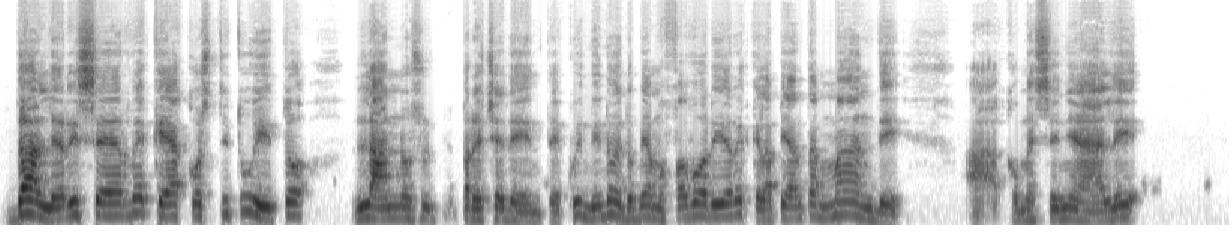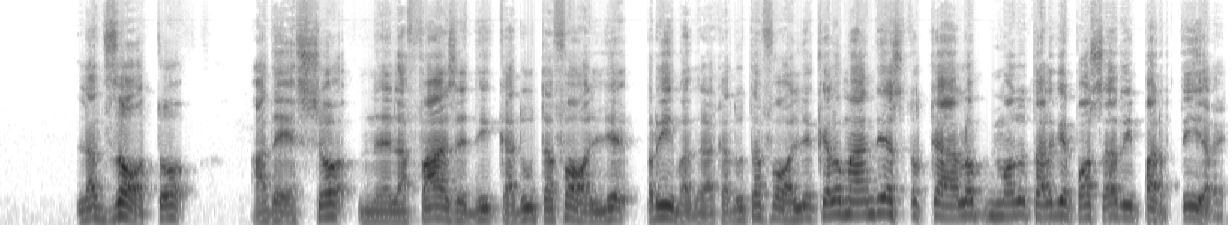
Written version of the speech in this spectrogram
Dalle riserve che ha costituito l'anno precedente. Quindi noi dobbiamo favorire che la pianta mandi a, come segnali l'azoto adesso nella fase di caduta foglie, prima della caduta foglie, che lo mandi a stoccarlo in modo tale che possa ripartire.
